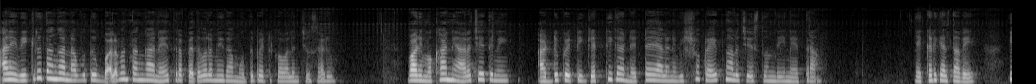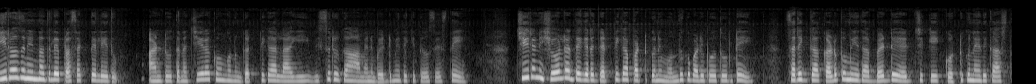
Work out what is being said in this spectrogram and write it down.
అని వికృతంగా నవ్వుతూ బలవంతంగా నేత్ర పెదవుల మీద ముద్దు పెట్టుకోవాలని చూశాడు. వాడి ముఖాన్ని అరచేతిని అడ్డుపెట్టి గట్టిగా నెట్టేయాలని విశ్వ ప్రయత్నాలు చేస్తుంది నేత్ర. ఎక్కడికెళ్తావే? ఈరోజు నిన్నొదిలే ప్రసక్తే లేదు అంటూ తన చీర కొంగును గట్టిగా లాగి విసురుగా ఆమెను బెడ్ మీదకి తోసేస్తే చీరని షోల్డర్ దగ్గర గట్టిగా పట్టుకుని ముందుకు పడిపోతుంటే సరిగ్గా కడుపు మీద బెడ్ ఎడ్జ్కి కొట్టుకునేది కాస్త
